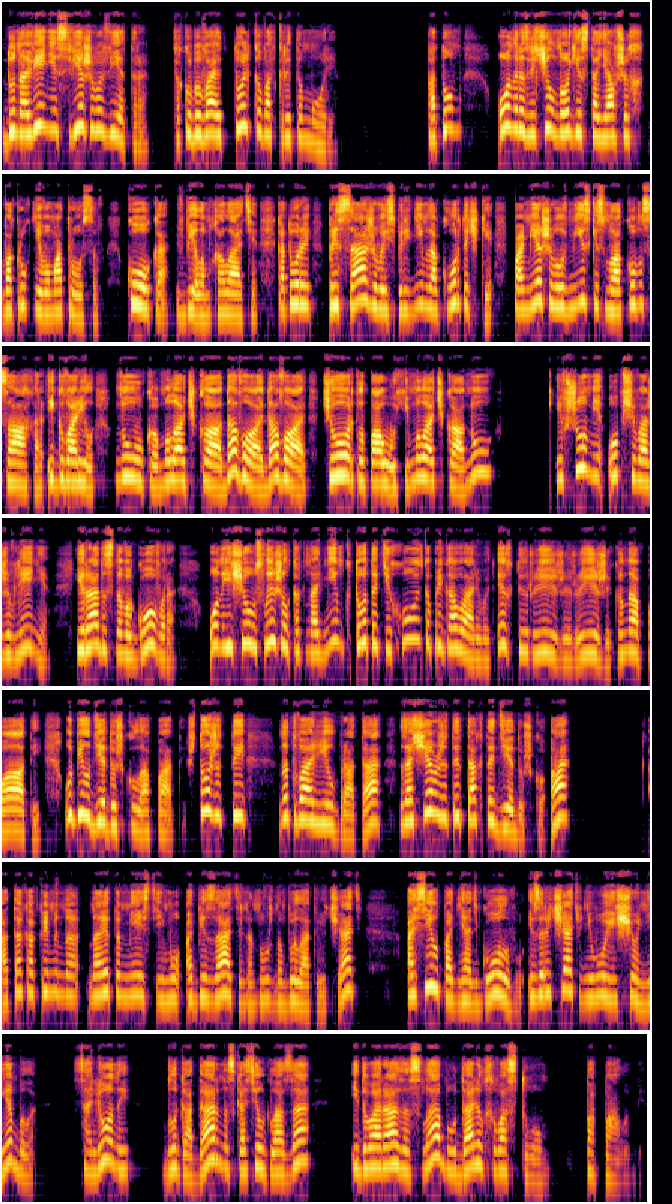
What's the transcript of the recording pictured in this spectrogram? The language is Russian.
дуновение свежего ветра, какой бывает только в открытом море. Потом он различил ноги стоявших вокруг него матросов, Кока в белом халате, который, присаживаясь перед ним на корточке, помешивал в миске с молоком сахар и говорил «Ну-ка, молочка, давай, давай, черт лопоухий, молочка, ну!» И в шуме общего оживления и радостного говора он еще услышал, как над ним кто-то тихонько приговаривает. «Эх ты, рыжий, рыжий, конопатый, убил дедушку лопатой. Что же ты натворил, брат, а? Зачем же ты так-то дедушку, а?» А так как именно на этом месте ему обязательно нужно было отвечать, а сил поднять голову и зарычать у него еще не было, Соленый благодарно скосил глаза и два раза слабо ударил хвостом по палубе.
